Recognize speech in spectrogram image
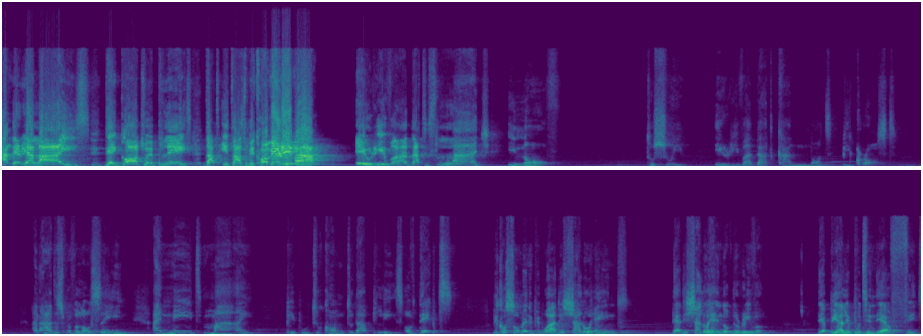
And they realized they got to a place that it has become a river. A river that is large enough to swim a river that cannot be crossed. And I had the Spirit of the Lord saying, I need my people to come to that place of depth. Because so many people are the shallow end. They are the shallow end of the river. They are barely putting their feet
